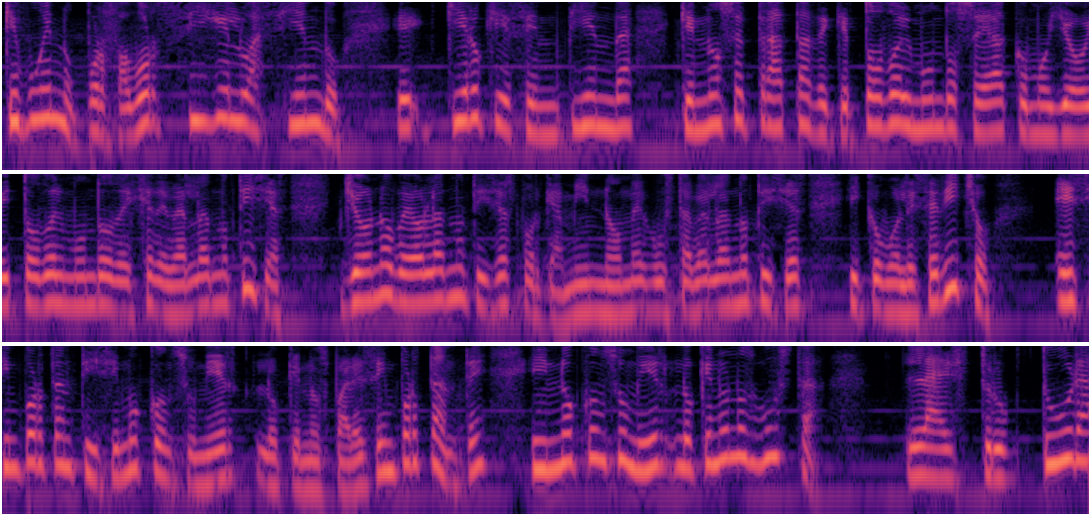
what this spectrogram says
Qué bueno, por favor, síguelo haciendo. Eh, quiero que se entienda que no se trata de que todo el mundo sea como yo y todo el mundo deje de ver las noticias. Yo no veo las noticias porque a mí no me gusta ver las noticias y como les he dicho, es importantísimo consumir lo que nos parece importante y no consumir lo que no nos gusta. la estructura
